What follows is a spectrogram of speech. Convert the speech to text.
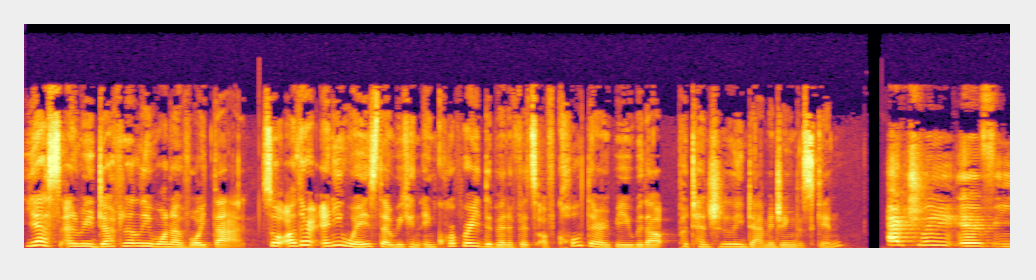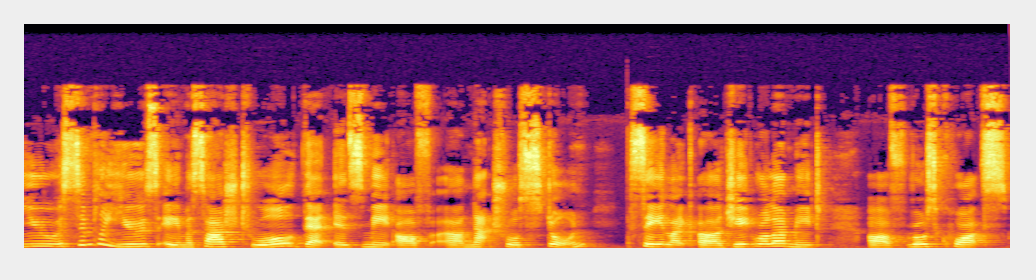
Yes, and we definitely want to avoid that. So, are there any ways that we can incorporate the benefits of cold therapy without potentially damaging the skin? Actually, if you simply use a massage tool that is made of a natural stone, say like a jade roller made of rose quartz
